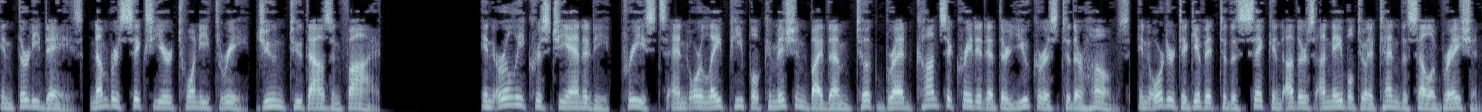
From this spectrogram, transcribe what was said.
in 30 days, No. 6 Year 23, June 2005. In early Christianity, priests and or lay people commissioned by them took bread consecrated at their Eucharist to their homes, in order to give it to the sick and others unable to attend the celebration.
